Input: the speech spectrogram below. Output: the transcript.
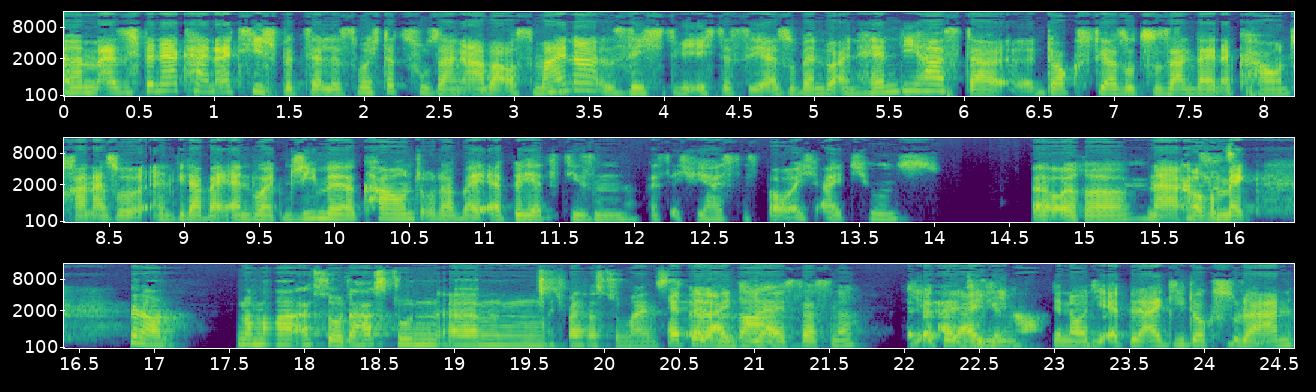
Ähm, also ich bin ja kein IT-Spezialist, muss ich dazu sagen, aber aus mhm. meiner Sicht, wie ich das sehe, also wenn du ein Handy hast, da äh, dockst du ja sozusagen deinen Account dran. Also entweder bei Android ein Gmail-Account oder bei Apple jetzt diesen, weiß ich, wie heißt das bei euch, iTunes, äh, eure, na, eure Mac. Genau, nochmal, achso, da hast du ein, ähm, ich weiß, was du meinst. Apple ähm, ID heißt das, ne? Die Apple, Apple ID, ID, genau. genau, die Apple ID dockst du da an.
